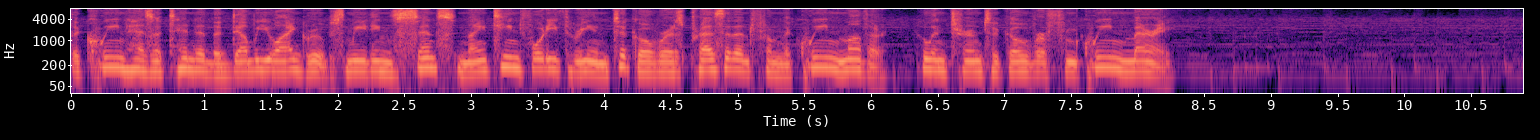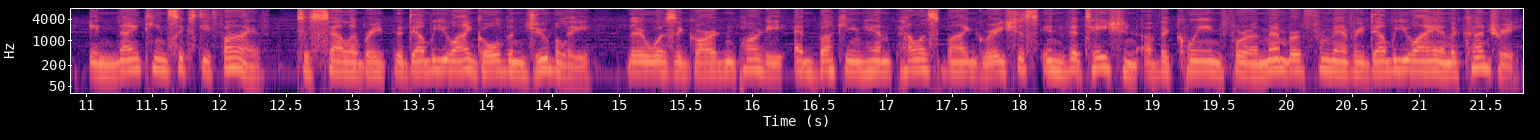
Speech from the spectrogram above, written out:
The Queen has attended the WI Group's meetings since 1943 and took over as president from the Queen Mother, who in turn took over from Queen Mary. In 1965, to celebrate the WI Golden Jubilee, there was a garden party at Buckingham Palace by gracious invitation of the Queen for a member from every WI in the country.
